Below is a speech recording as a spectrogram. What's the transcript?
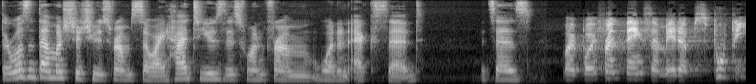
There wasn't that much to choose from, so I had to use this one from what an ex said. It says, My boyfriend thinks I made up spoopy.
